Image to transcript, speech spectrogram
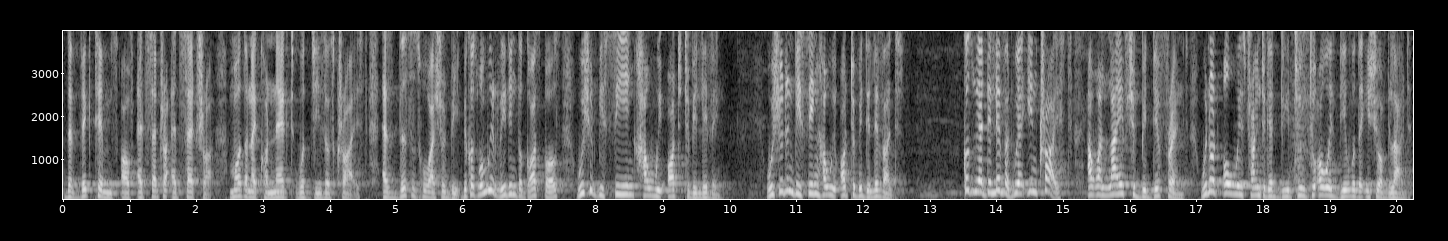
the victims of etc. etc. more than I connect with Jesus Christ, as this is who I should be. Because when we're reading the Gospels, we should be seeing how we ought to be living. We shouldn't be seeing how we ought to be delivered. Because we are delivered, we are in Christ. Our life should be different. We're not always trying to get to, to always deal with the issue of blood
